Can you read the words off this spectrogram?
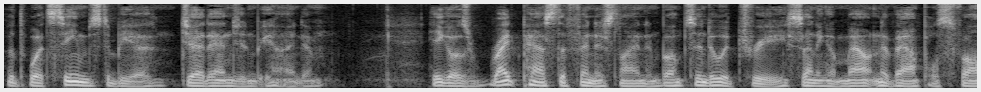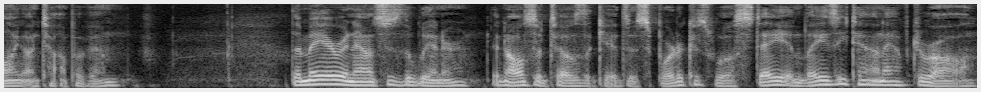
with what seems to be a jet engine behind him. He goes right past the finish line and bumps into a tree, sending a mountain of apples falling on top of him. The mayor announces the winner and also tells the kids that Sportacus will stay in Lazy Town after all.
